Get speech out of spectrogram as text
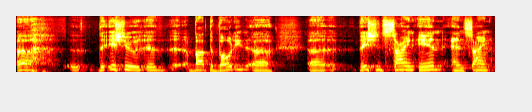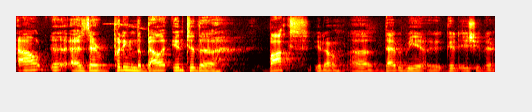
Uh, The issue is about the voting, uh, uh, they should sign in and sign out uh, as they're putting the ballot into the box, you know, uh, that would be a good issue there.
